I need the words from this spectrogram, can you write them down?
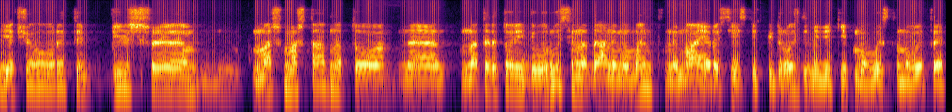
Якщо говорити більш е, масштабно, то е, на території Білорусі на даний момент немає російських підрозділів, які б могли становити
